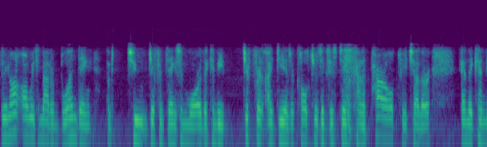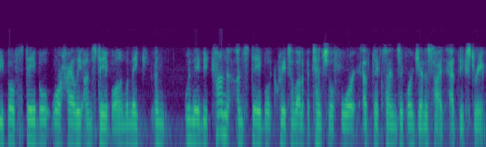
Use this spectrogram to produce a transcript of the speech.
they're not always a matter of blending of two different things and more. They can be different ideas or cultures existing kind of parallel to each other, and they can be both stable or highly unstable. And when they when when they become unstable, it creates a lot of potential for ethnic cleansing or genocide at the extreme.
